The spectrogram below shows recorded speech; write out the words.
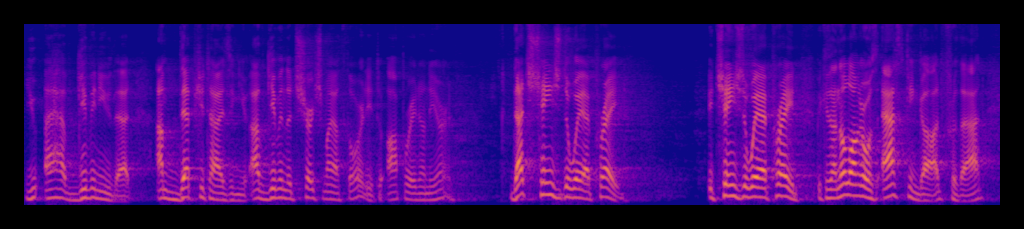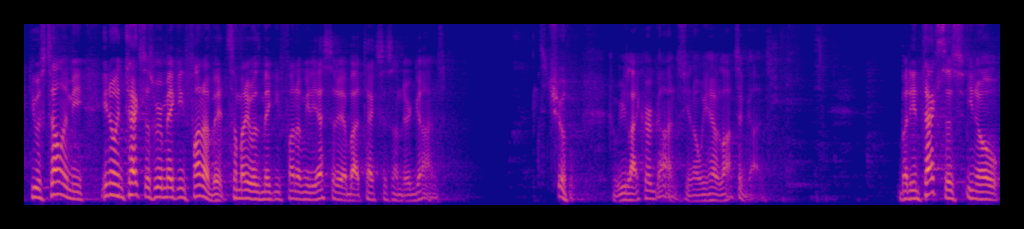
You, I have given you that. I'm deputizing you. I've given the church my authority to operate on the earth. That's changed the way I prayed. It changed the way I prayed because I no longer was asking God for that he was telling me, you know, in Texas, we were making fun of it. Somebody was making fun of me yesterday about Texas and their guns. It's true. We like our guns. You know, we have lots of guns. But in Texas, you know,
